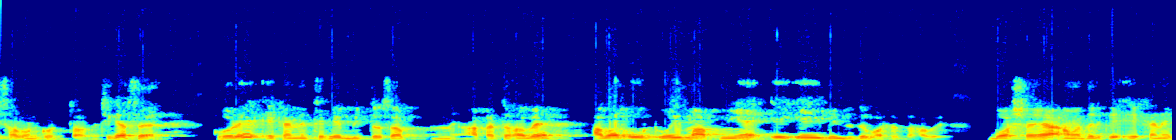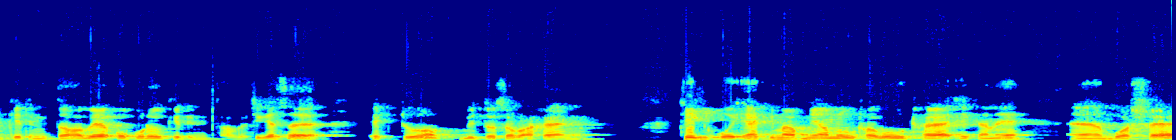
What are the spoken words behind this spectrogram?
স্থাপন করতে হবে, ঠিক আছে? করে এখানে থেকে বৃত্তচাপ আঁকাতে হবে। আবার ওই মাপ নিয়ে এই এই বিন্দুতে বসাতে হবে। বসায়া আমাদেরকে এখানে কেটে নিতে হবে, ওপরেও কেটে নিতে হবে, ঠিক আছে? একটু বৃত্তচাপ আঁকায় নিন। ঠিক ওই একই মাপ নিয়ে আমরা উঠাবো, উঠায় এখানে বসায়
